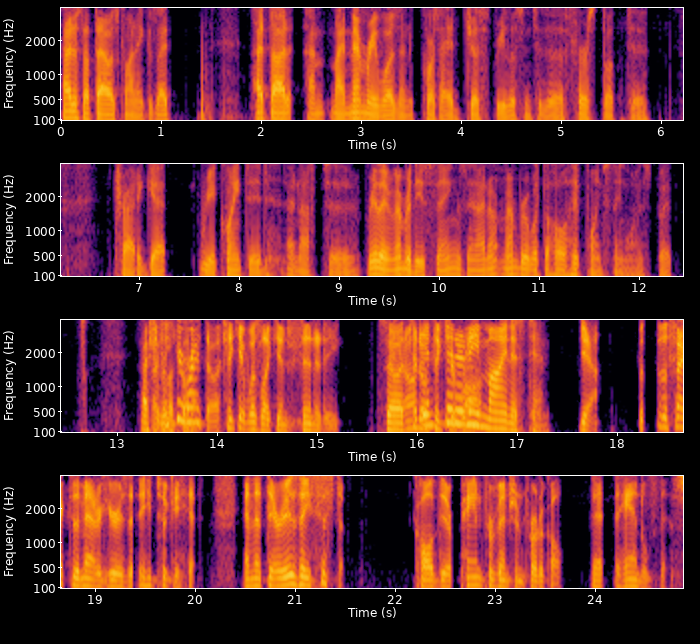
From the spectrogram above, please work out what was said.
I just thought that was funny because I, I thought um, my memory was, and of course I had just re-listened to the first book to try to get reacquainted enough to really remember these things, and I don't remember what the whole hit points thing was, but I I think you're right, though. I think it was like infinity. So I it's don't think you're infinity wrong. minus ten. But the fact of the matter here is that he took a hit, and that there is a system called their pain prevention protocol that handles this.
